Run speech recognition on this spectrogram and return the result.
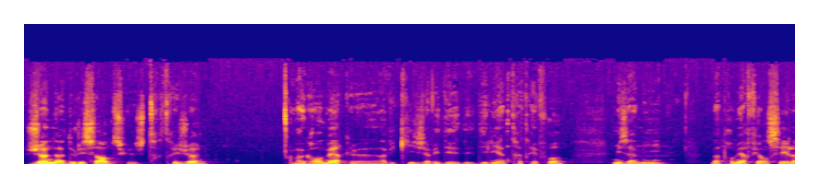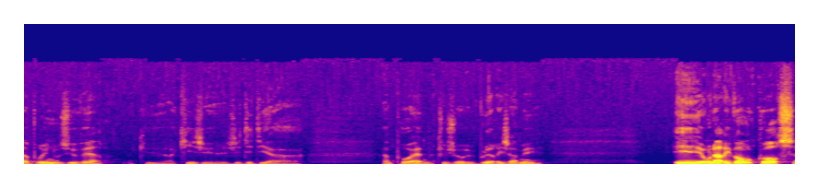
jeune adolescent, parce que j'étais très, très jeune. Ma grand-mère, avec qui j'avais des, liens très très forts, mes amis, ma première fiancée, la brune aux yeux verts, à qui j'ai dédié un, un, poème que je n'oublierai jamais. Et on arrivant en Corse,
